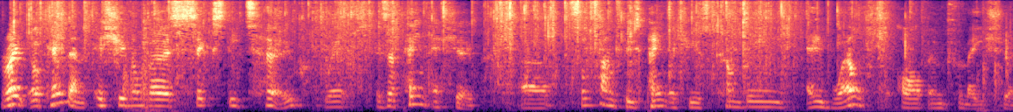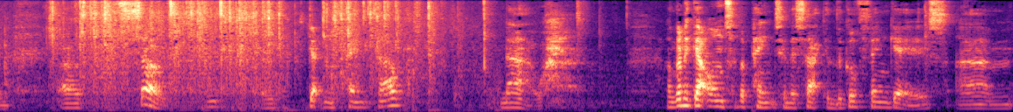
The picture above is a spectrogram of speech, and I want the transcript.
Right, okay then, issue number 62, which is a paint issue. Uh, sometimes these paint issues can be a wealth of information. Uh, so, get these paints out. Now, I'm going to get onto the paints in a second. The good thing is, um,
